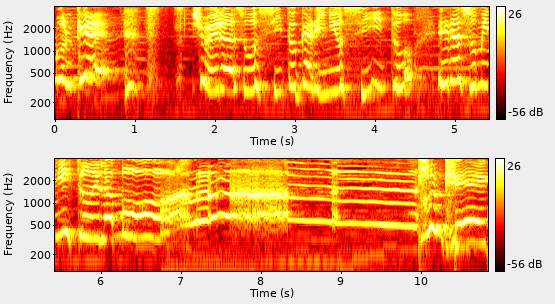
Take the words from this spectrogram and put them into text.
¿Por qué? Yo era su osito cariñosito. Era su ministro del amor. ¿Por qué,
